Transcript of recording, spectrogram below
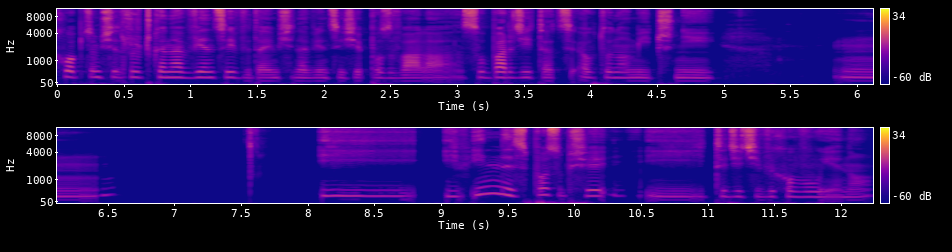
Chłopcom się troszeczkę na więcej, wydaje mi się, na więcej się pozwala. Są bardziej tacy autonomiczni. Mm. I, I w inny sposób się i te dzieci wychowuje, no.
